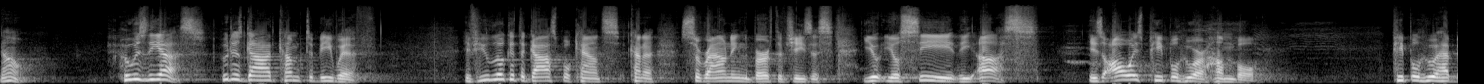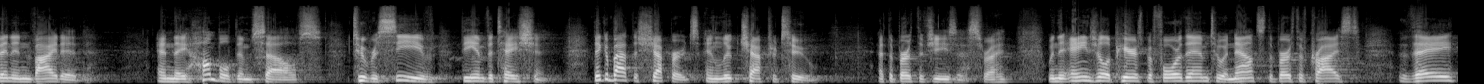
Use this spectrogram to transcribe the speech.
No. Who is the us? Who does God come to be with? If you look at the gospel counts kind of surrounding the birth of Jesus, you, you'll see the us is always people who are humble people who have been invited and they humbled themselves to receive the invitation. Think about the shepherds in Luke chapter 2 at the birth of Jesus, right? When the angel appears before them to announce the birth of Christ, they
